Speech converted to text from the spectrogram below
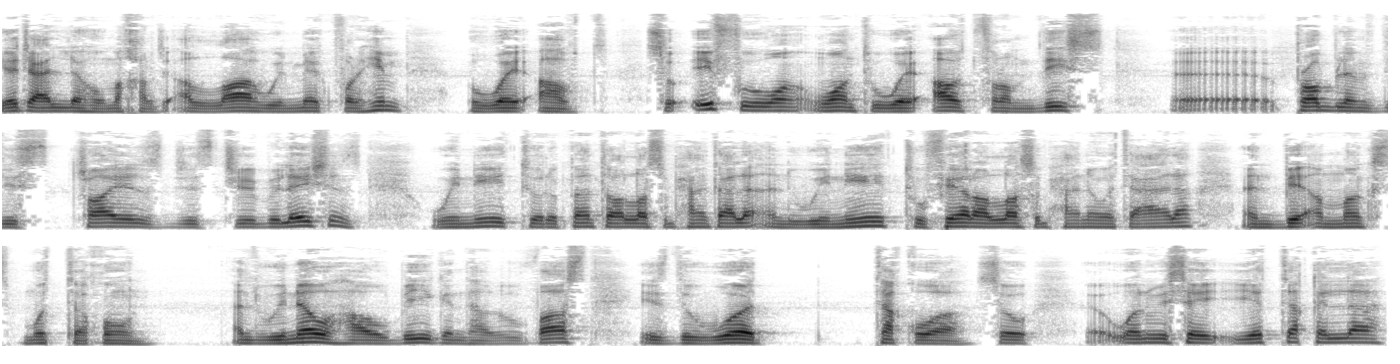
يجعل له مخرج Allah will make for him a way out so if we want, want a way out from this uh, problems, these trials, these tribulations, we need to repent to Allah subhanahu wa ta'ala and we need to fear Allah subhanahu wa ta'ala and be amongst muttaqun. And we know how big and how vast is the word taqwa. So uh, when we say yattaqillah,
